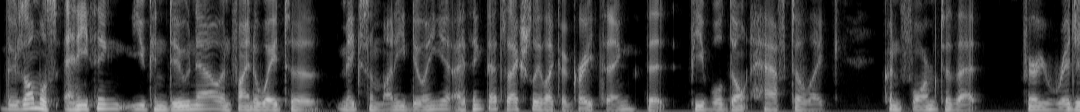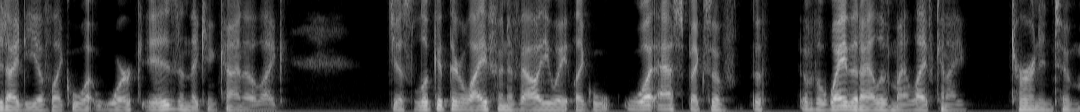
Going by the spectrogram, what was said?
there's almost anything you can do now and find a way to make some money doing it, I think that's actually like a great thing that people don't have to like conform to that very rigid idea of like what work is and they can kind of like just look at their life and evaluate like what aspects of the of the way that I live my life can I turn into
